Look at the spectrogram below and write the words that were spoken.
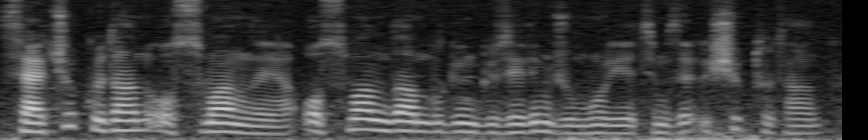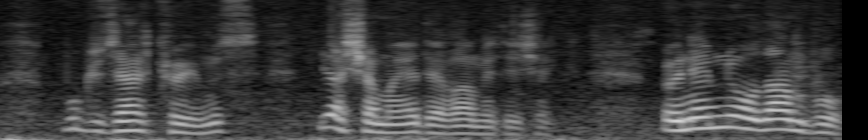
Selçuklu'dan Osmanlı'ya, Osmanlı'dan bugün güzelim cumhuriyetimize ışık tutan bu güzel köyümüz yaşamaya devam edecek. Önemli olan bu.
